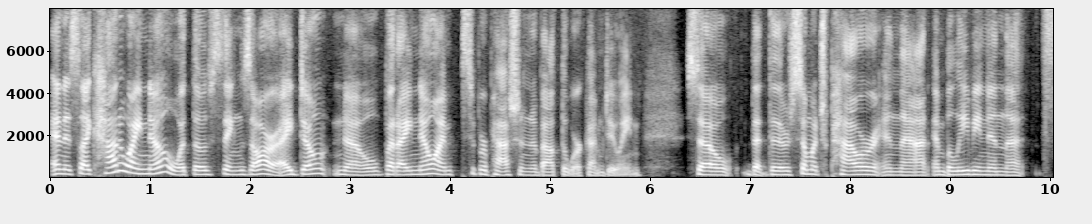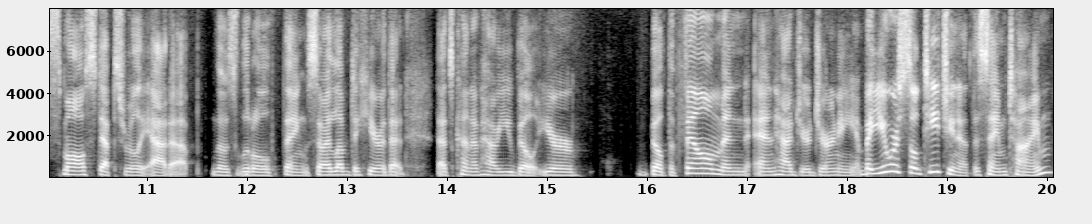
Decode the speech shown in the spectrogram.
and it's like how do i know what those things are? I don't know but i know i'm super passionate about the work i'm doing. So that there's so much power in that and believing in the small steps really add up, those little things. So I love to hear that that's kind of how you built your built the film and and had your journey. But you were still teaching at the same time.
